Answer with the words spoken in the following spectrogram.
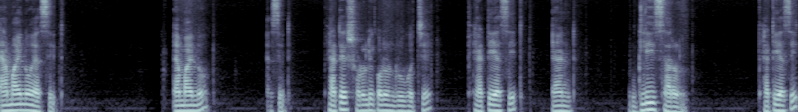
অ্যামাইনো অ্যাসিড। অ্যামাইনো অ্যাসিড। ফ্যাটের সরলীকরণ রূপ হচ্ছে fatty acid and glycerol. Fatty acid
